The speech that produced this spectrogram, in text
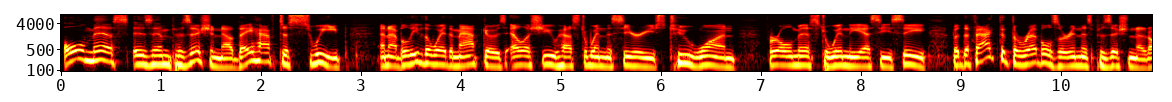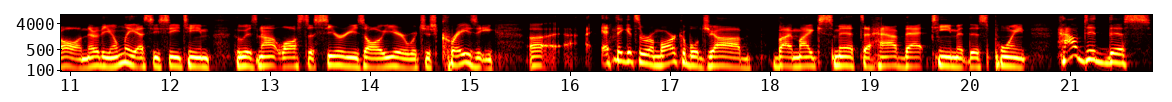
Ole Miss is in position. Now, they have to sweep. And I believe the way the math goes, LSU has to win the series 2 1 for Ole Miss to win the SEC. But the fact that the Rebels are in this position at all, and they're the only SEC team who has not lost a series all year, which is crazy, uh, I think it's a remarkable job by Mike Smith to have that team at this point point. How did this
